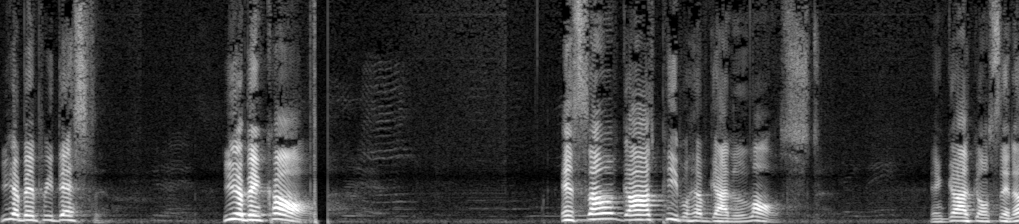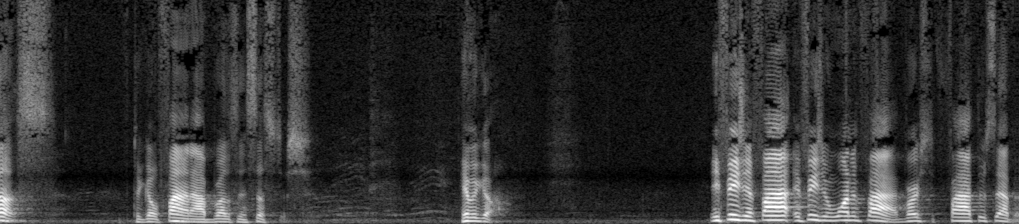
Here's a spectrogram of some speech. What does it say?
You have been predestined. You have been called. And some of God's people have gotten lost. And God's going to send us to go find our brothers and sisters. Here we go. Ephesians 5, Ephesians 1 and 5, verse 5 through 7.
